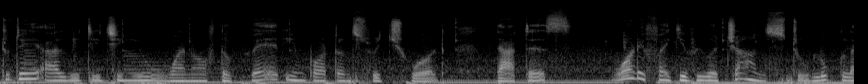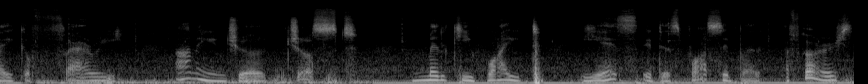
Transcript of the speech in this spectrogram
Today I'll be teaching you one of the very important switch word that is what if I give you a chance to look like a fairy, an angel, just milky white. Yes, it is possible. Of course,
